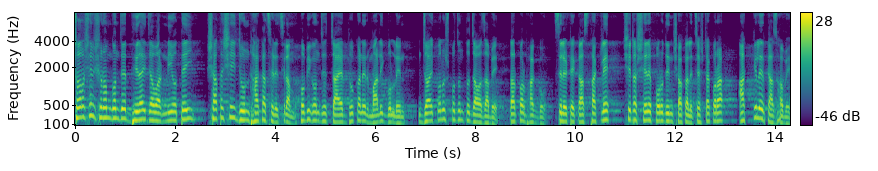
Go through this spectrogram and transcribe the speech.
সরাসরি সুনামগঞ্জের ধীরাই যাওয়ার নিয়তেই সাতাশেই জুন ঢাকা ছেড়েছিলাম। হবিগঞ্জের চায়ের দোকানের মালিক বললেন, জয় কলস পর্যন্ত যাওয়া যাবে। তারপর ভাগ্য। সিলেটে কাজ থাকলে সেটা সেরে পরদিন সকালে চেষ্টা করা আক্কেলের কাজ হবে।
